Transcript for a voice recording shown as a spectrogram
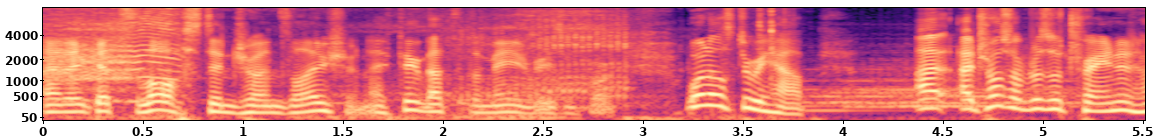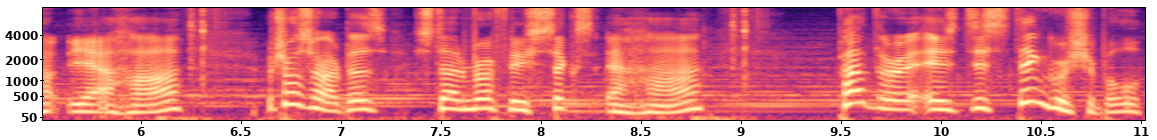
and it gets lost in translation. I think that's the main reason for it. What else do we have? Uh, Atrocitoraptors are trained in, yeah. Atrocitoraptors stand roughly six, uh-huh. Panthera is distinguishable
